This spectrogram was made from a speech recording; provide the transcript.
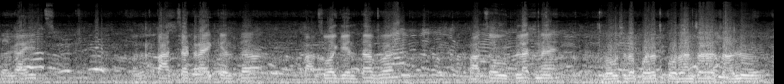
तर काहीच परत पाचचा ट्राय केलता. पाचवा गेलता पण. पाचवा उठलाच नाही. बघू सुद्धा परत पोरांचा चालू आहे.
